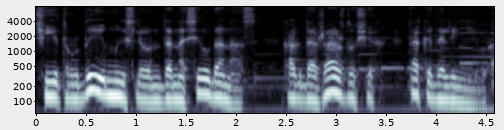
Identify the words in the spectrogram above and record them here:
чьи труды и мысли он доносил до нас, как до жаждущих, так и до ленивых.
